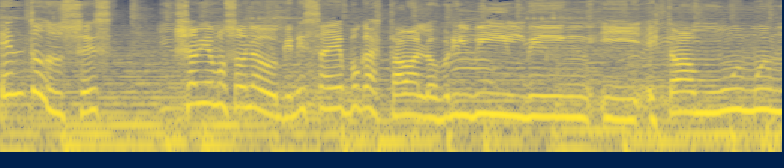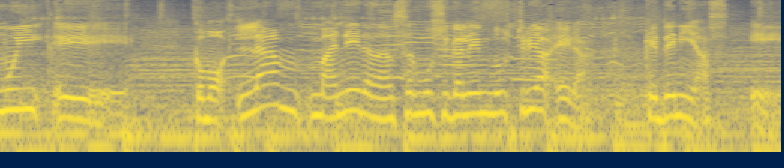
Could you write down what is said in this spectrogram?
Entonces, ya habíamos hablado que en esa época estaban los Brill Building y estaba muy, muy, muy... eh, como la manera de hacer música en la industria era que tenías eh,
